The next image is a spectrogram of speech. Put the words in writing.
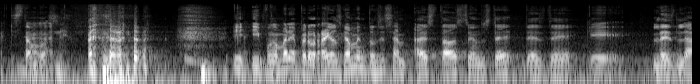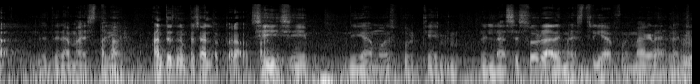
Aquí estamos. y, y póngame, pero Rayos Gamma, entonces ha, ha estado estudiando usted desde que les la. Desde la maestría. Ajá, antes de empezar el doctorado. Sí, sí, digamos, porque en la asesora de maestría fue Magra, la que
